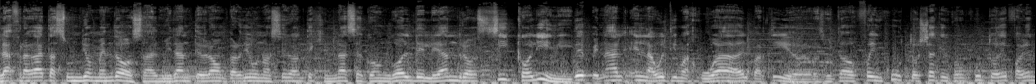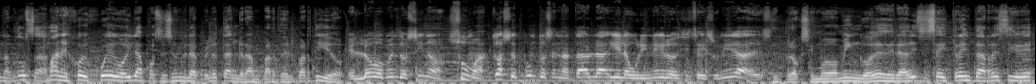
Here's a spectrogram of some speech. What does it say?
La fragata se hundió en Mendoza. Almirante Brown perdió 1 0 ante Gimnasia con gol de Leandro Ciccolini de penal en la última jugada del partido. El resultado fue injusto ya que el conjunto de Fabián Nardosa manejó el juego y la posesión de la pelota en gran parte del partido. El Lobo Mendocino suma 12 puntos en la tabla y el Aurinegro 16 unidades. El próximo domingo desde las 16.30 recibe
